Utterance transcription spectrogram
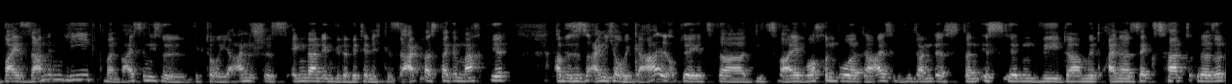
beisammen liegt. Man weiß ja nicht, so viktorianisches England, irgendwie, da wird ja nicht gesagt, was da gemacht wird. Aber es ist eigentlich auch egal, ob der jetzt da die zwei Wochen, wo er da ist, wie lange das dann ist, irgendwie da mit einer Sechs hat oder so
